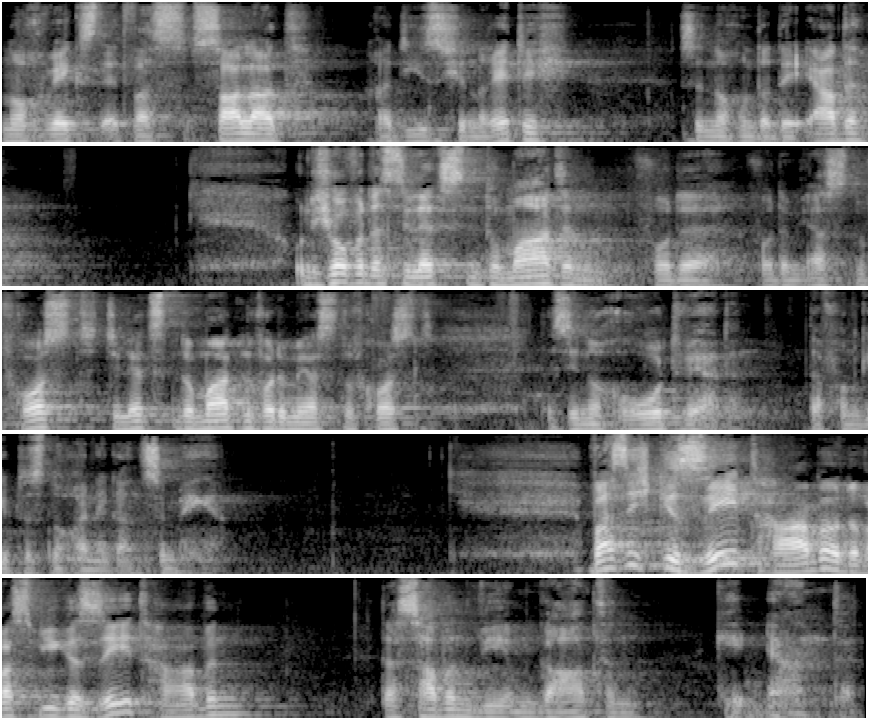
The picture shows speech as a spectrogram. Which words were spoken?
Noch wächst etwas Salat, Radieschen, Rettich sind noch unter der Erde. Und ich hoffe, dass die letzten Tomaten vor, der, vor dem ersten Frost, die letzten Tomaten vor dem ersten Frost, dass sie noch rot werden. Davon gibt es noch eine ganze Menge. Was ich gesät habe oder was wir gesät haben, das haben wir im Garten geerntet.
